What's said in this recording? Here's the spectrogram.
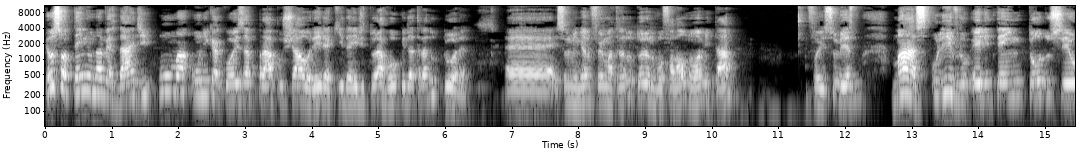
Eu só tenho, na verdade, uma única coisa para puxar a orelha aqui da editora Rocco e da tradutora. É, se eu não me engano, foi uma tradutora, não vou falar o nome, tá? Foi isso mesmo. Mas o livro ele tem todo o seu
